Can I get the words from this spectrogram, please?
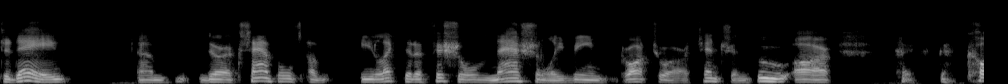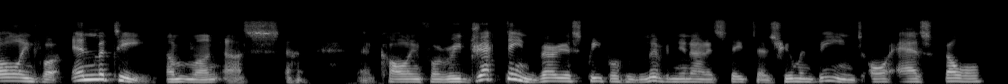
today um, there are examples of elected officials nationally being brought to our attention who are calling for enmity among us and calling for rejecting various people who live in the United States as human beings or as fellow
